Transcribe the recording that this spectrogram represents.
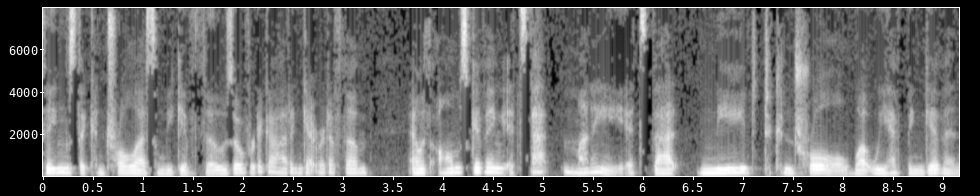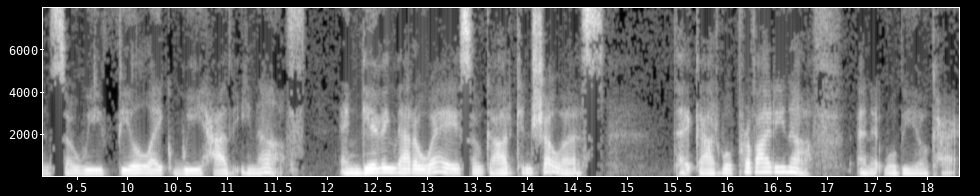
things that control us, and we give those over to God and get rid of them. And with almsgiving, it's that money, it's that need to control what we have been given so we feel like we have enough. And giving that away so God can show us that God will provide enough and it will be okay.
